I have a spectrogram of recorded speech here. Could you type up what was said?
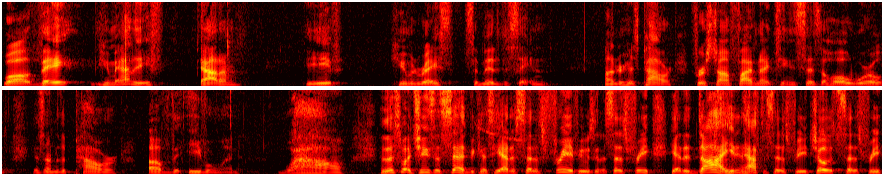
Well, they, humanity, Adam, Eve, human race submitted to Satan under his power. 1 John 5 19 says the whole world is under the power of the evil one. Wow. And that's what Jesus said because he had to set us free. If he was going to set us free, he had to die. He didn't have to set us free. He chose to set us free.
